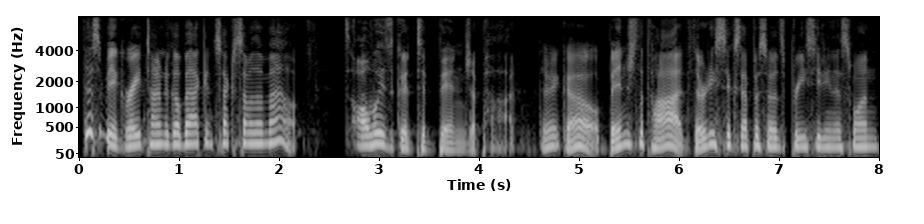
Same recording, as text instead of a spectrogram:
this would be a great time to go back and check some of them out. It's always good to binge a pod. There you go. Binge the pod. 36 episodes preceding this one.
